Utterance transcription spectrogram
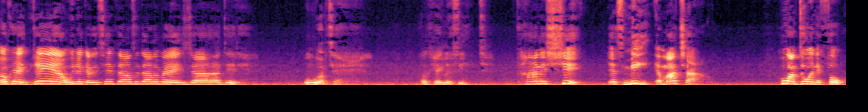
Okay, damn, we didn't get a ten thousand dollar raise, John. I did it. Ooh, I'm tired. Okay, let's eat. Kind of shit. That's me and my child. Who I'm doing it for.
